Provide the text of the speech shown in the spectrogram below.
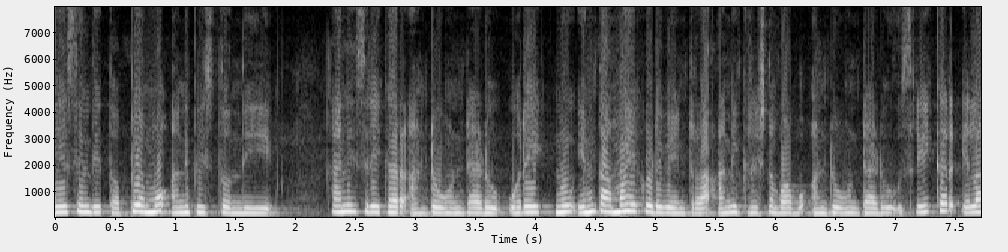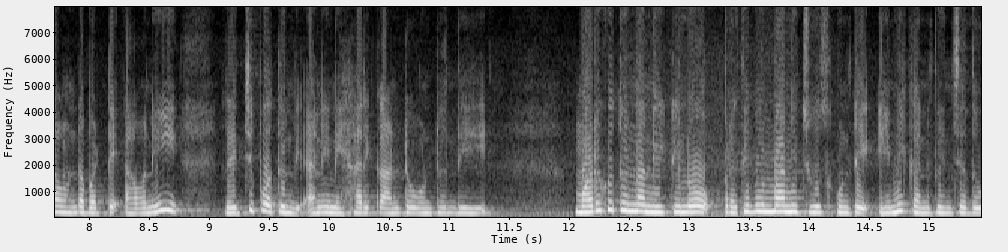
చేసింది తప్పేమో అనిపిస్తుంది. అని శ్రీకర్ అంటూ ఉంటాడు ఒరే నువ్వు ఇంత అమాయకుడివేంట్రా? అని కృష్ణబాబు అంటూ ఉంటాడు. శ్రీకర్ ఇలా ఉండబట్టే అవని రెచ్చిపోతుంది అని నిహారిక అంటూ ఉంటుంది. మరుగుతున్న నీటిలో ప్రతిబింబాన్ని చూసుకుంటే ఏమీ కనిపించదు.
